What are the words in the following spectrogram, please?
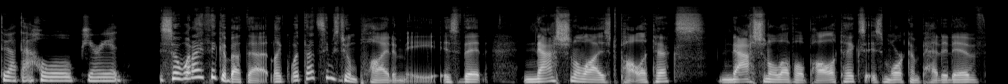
throughout that whole period. So when I think about that, like what that seems to imply to me is that nationalized politics, national level politics is more competitive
